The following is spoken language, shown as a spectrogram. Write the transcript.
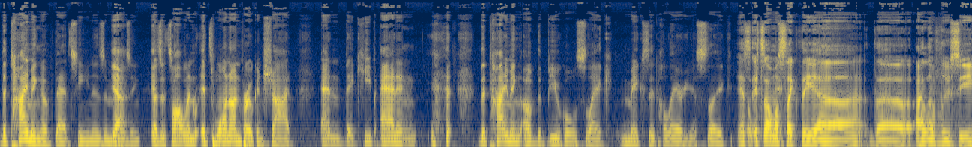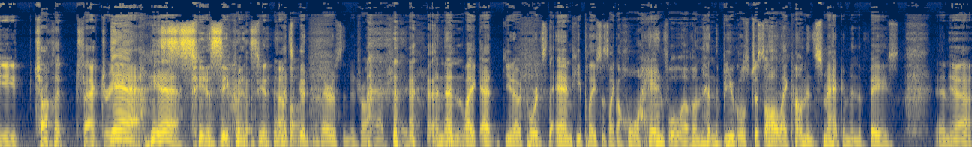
the timing of that scene is amazing because it's all in it's one unbroken shot and they keep adding the timing of the bugles like makes it hilarious like It's it's almost like the uh, the I Love Lucy chocolate factory. Yeah, yeah. se- sequence. You know, That's a good comparison to draw, actually. and then, like at you know, towards the end, he places like a whole handful of them, and the bugles just all like come and smack him in the face. And Yeah,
